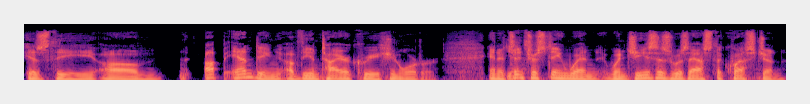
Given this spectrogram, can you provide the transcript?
is the um, upending of the entire creation order. And it's yes. interesting when when Jesus was asked the question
